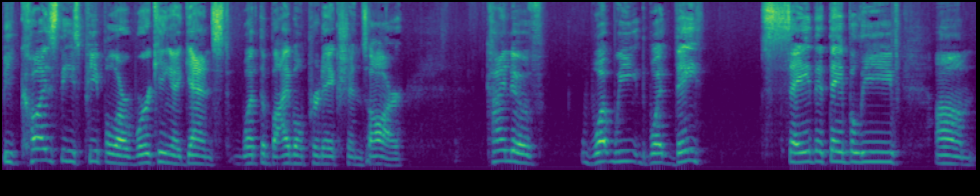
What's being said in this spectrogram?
because these people are working against what the Bible predictions are, kind of what we what they say that they believe, um,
